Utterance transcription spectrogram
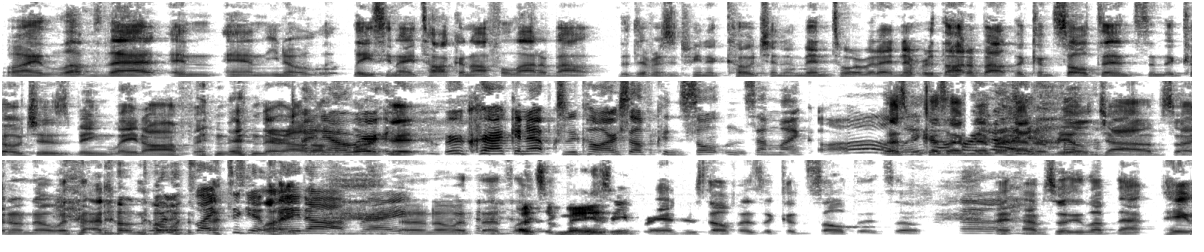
Well, I love that, and and you know, Lacey and I talk an awful lot about the difference between a coach and a mentor, but I never thought about the consultants and the coaches being laid off and then they're out on the market. We're, we're cracking up because we call ourselves consultants. I'm like, oh, that's because I've never had a real job, so I don't know what I don't know what, what it's like to get like. laid off, right? I don't know what that's, that's like. That's amazing. You brand yourself as a consultant, so uh, I absolutely love that. Hey,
